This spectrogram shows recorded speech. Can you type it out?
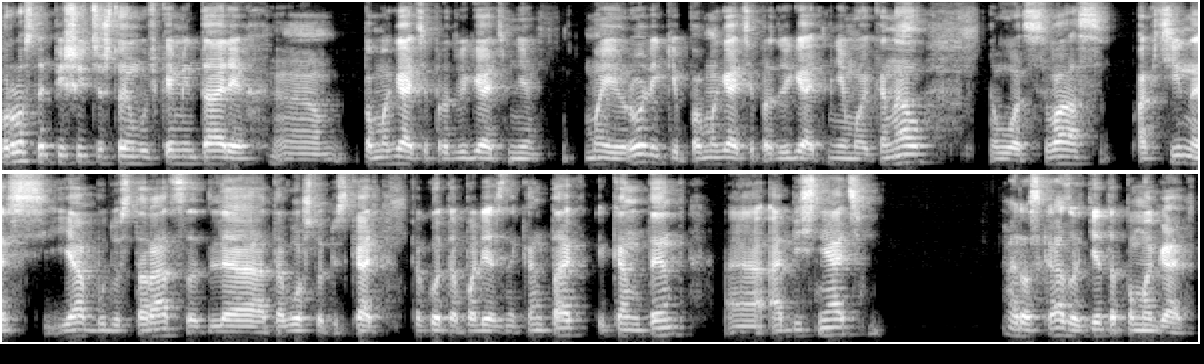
Просто пишите что-нибудь в комментариях, э, помогайте продвигать мне мои ролики, помогайте продвигать мне мой канал. Вот, с вас активность, я буду стараться для того, чтобы искать какой-то полезный контакт, контент, э, объяснять, рассказывать, где-то помогать.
